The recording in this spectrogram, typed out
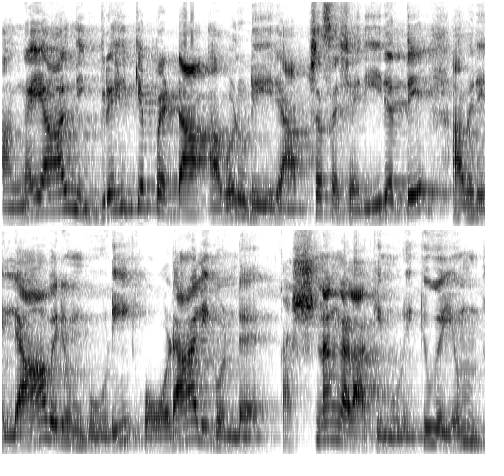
അങ്ങയാൽ നിഗ്രഹിക്കപ്പെട്ട അവളുടെ രാക്ഷസ ശരീരത്തെ അവരെല്ലാവരും കൂടി കോടാലി കൊണ്ട് കഷ്ണങ്ങളാക്കി മുറിക്കുകയും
